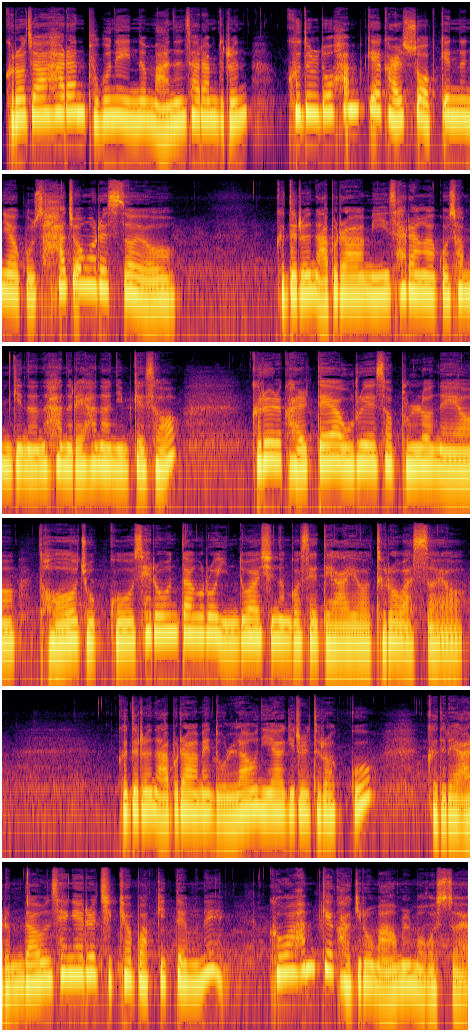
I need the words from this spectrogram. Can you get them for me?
그러자 하란 부근에 있는 많은 사람들은 그들도 함께 갈 수 없겠느냐고 사정을 했어요. 그들은 아브라함이 사랑하고 섬기는 하늘의 하나님께서 그를 갈대아 우르에서 불러내어 더 좋고 새로운 땅으로 인도하시는 것에 대하여 들어왔어요. 그들은 아브라함의 놀라운 이야기를 들었고 그들의 아름다운 생애를 지켜봤기 때문에 그와 함께 가기로 마음을 먹었어요.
